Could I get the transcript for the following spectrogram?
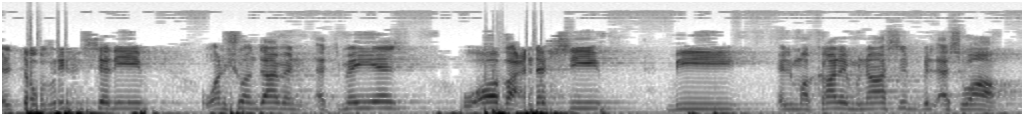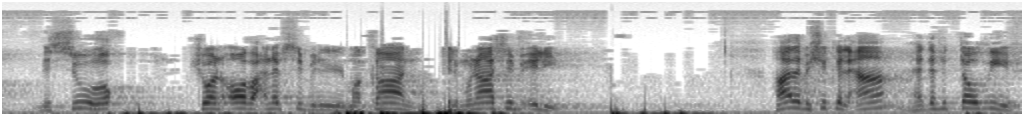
التوظيف السليم وأنا شلون دائما أتميز وأوضع نفسي بالمكان المناسب بالأسواق بالسوق. شلون أوضع نفسي بالمكان المناسب إلي. هذا بشكل عام هدف التوظيف.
